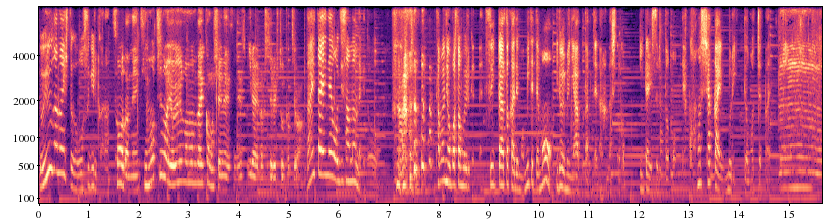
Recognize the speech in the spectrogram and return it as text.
余裕がない人が多すぎるから、そうだね、気持ちの余裕の問題かもしれないですね、イライラしてる人たちは。大体ね、おじさんなんだけど、たまにおばさんもいるけどね、ツイッターとかでも見てても、ひどい目にあったみたいな話とかも聞いたりすると、え、この社会無理って思っちゃった。り。うーん。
